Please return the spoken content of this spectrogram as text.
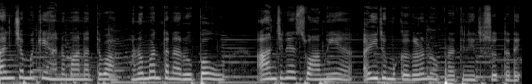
ಪಂಚಮುಖಿ ಹನುಮಾನ್ ಅಥವಾ ಹನುಮಂತನ ರೂಪವು ಆಂಜನೇಯ ಸ್ವಾಮಿಯ ಐದು ಮುಖಗಳನ್ನು ಪ್ರತಿನಿಧಿಸುತ್ತದೆ.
